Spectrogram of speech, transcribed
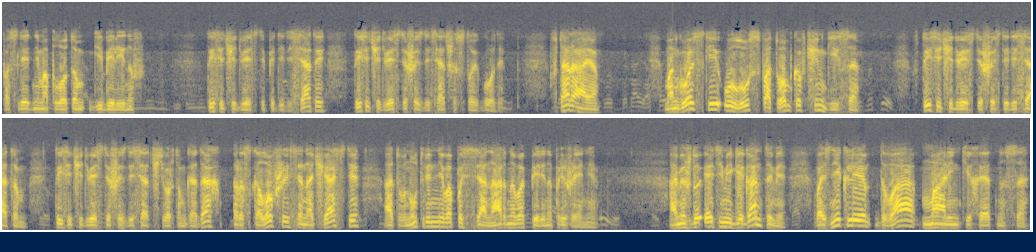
последним оплотом гибелинов, 1250-1266 годы. Вторая. Монгольский улус потомков Чингиса. В 1260-1264 годах расколовшийся на части от внутреннего пассионарного перенапряжения. А между этими гигантами возникли два маленьких этноса,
